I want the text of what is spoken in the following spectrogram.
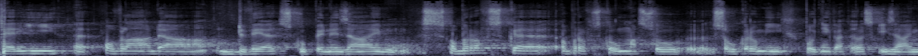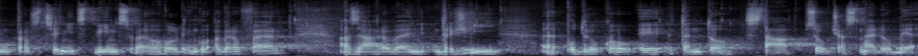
který eh, ovládá dvě skupiny zájmů. S obrovské, obrovskou masu eh, soukromých podnikatelských zájmů prostřednictvím svého holdingu Agrofert a zároveň drží pod rukou i tento stát v současné době.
